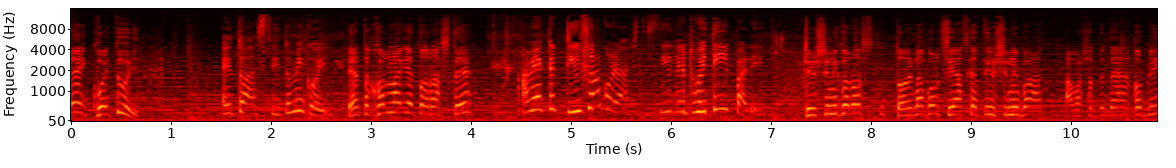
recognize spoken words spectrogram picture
এই কই তুই? এই তো আসছি তুমি কই? এতক্ষণ লাগে তোর আসতে? আমি একটা টিউশন করে আসতেছি লেট হইতেই পারে। টিউশনি করস? তোরে না বলছি আজকে টিউশনি বাদ আমার সাথে দেখা করবি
